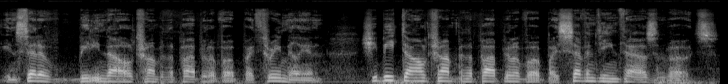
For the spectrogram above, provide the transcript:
instead of beating Donald Trump in the popular vote by three million, she beat Donald Trump in the popular vote by seventeen thousand votes.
